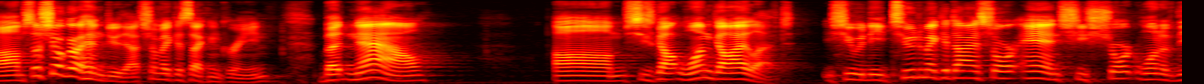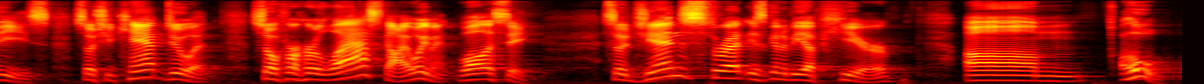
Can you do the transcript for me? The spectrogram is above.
Um, so she'll go ahead and do that. She'll make a second green. But now um, she's got one guy left. She would need two to make a dinosaur, and she's short one of these. So she can't do it. So for her last guy, wait a minute. Well, let's see. So Jen's threat is going to be up here. Um, oh,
